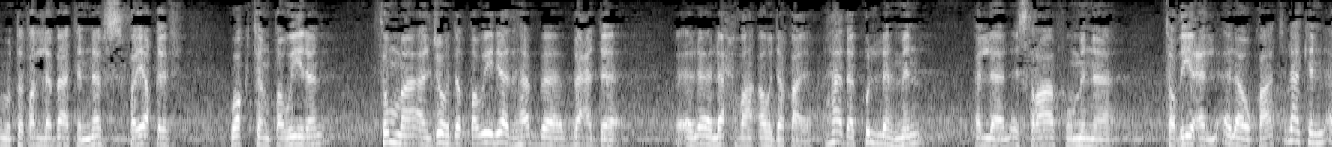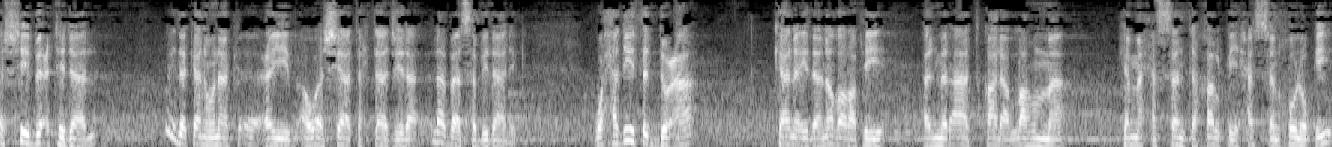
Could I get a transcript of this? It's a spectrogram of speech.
متطلبات النفس فيقف وقتا طويلا ثم الجهد الطويل يذهب بعد لحظة أو دقائق. هذا كله من الإسراف ومن تضييع الأوقات لكن الشيء باعتدال. وإذا كان هناك عيب أو أشياء تحتاج إلى لا بأس بذلك. وحديث الدعاء كان إذا نظر في المرآة قال اللهم كما حسنت خلقي حسن خلقي.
